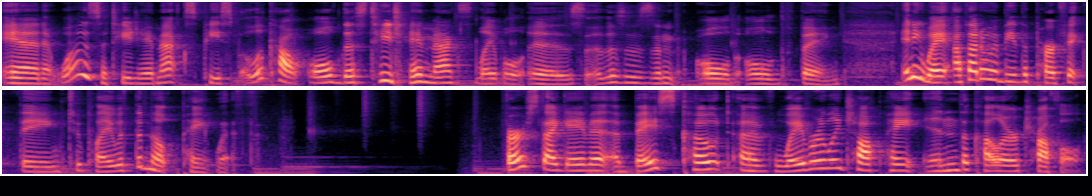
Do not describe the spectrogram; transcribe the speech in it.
and it was a TJ Maxx piece but look how old this TJ Maxx label is. This is an old old thing. Anyway, I thought it would be the perfect thing to play with the milk paint with. First, I gave it a base coat of Waverly chalk paint in the color Truffle.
